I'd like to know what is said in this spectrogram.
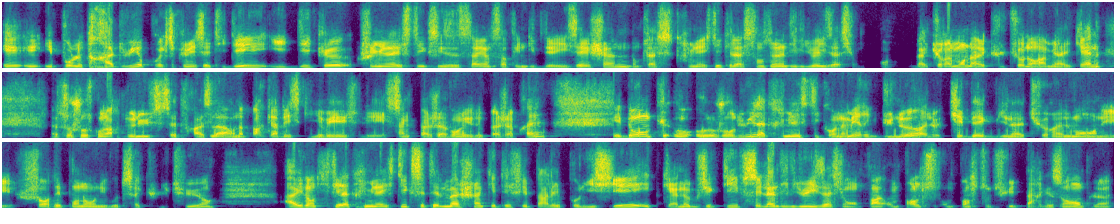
et, pour le traduire, pour exprimer cette idée, il dit que criminalistics is the science of individualization, donc la criminalistique est la science de l'individualisation. naturellement, dans la culture nord-américaine, la seule chose qu'on a retenue, c'est cette phrase-là. On n'a pas regardé ce qu'il y avait les cinq pages avant et les deux pages après. Et donc, aujourd'hui, la criminalistique en Amérique du Nord, et le Québec, bien naturellement, on est fort dépendant au niveau de sa culture, a identifié la criminalistique, c'était le machin qui était fait par les policiers et qui a un objectif, c'est l'individualisation. Enfin, on pense tout de suite, par exemple,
